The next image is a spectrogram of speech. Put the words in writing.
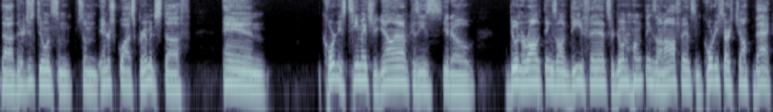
the, they're just doing some some inter squad scrimmage stuff, and Courtney's teammates are yelling at him because he's you know doing the wrong things on defense or doing the wrong things on offense, and Courtney starts jumping back,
